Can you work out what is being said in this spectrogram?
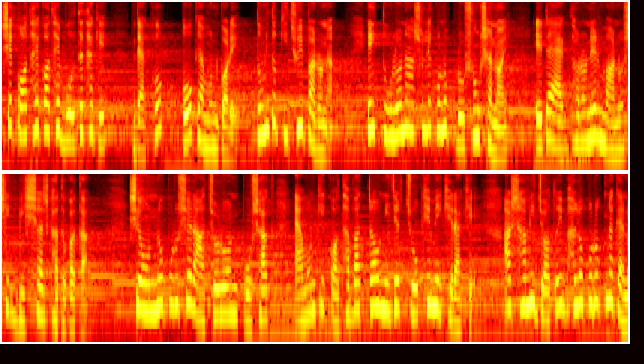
সে কথায় কথায় বলতে থাকে, দেখো, ও কেমন করে, তুমি তো কিছুই পারো না। এই তুলনা আসলে কোনো প্রশংসা নয়। এটা এক ধরনের মানসিক বিশ্বাসঘাতকতা। সে অন্য পুরুষের আচরণ, পোশাক, এমনকি কথাবার্তাও নিজের চোখে মেখে রাখে। আর স্বামী যতই ভালো করুক না কেন,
